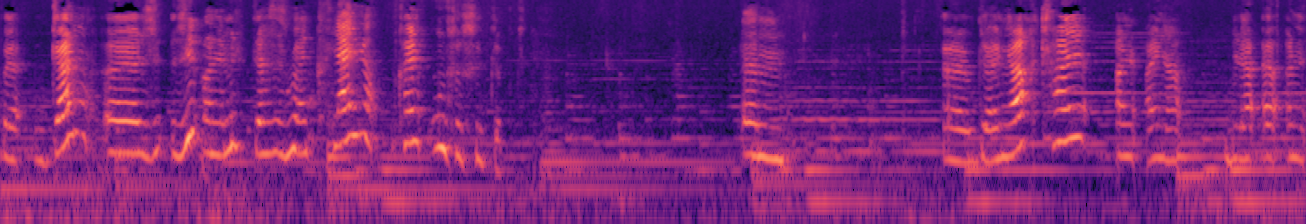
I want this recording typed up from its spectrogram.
Weil dann äh, sieht man nämlich, dass es nur einen kleinen, kleinen Unterschied gibt. Ähm, äh, der Nachteil an einer, äh, an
